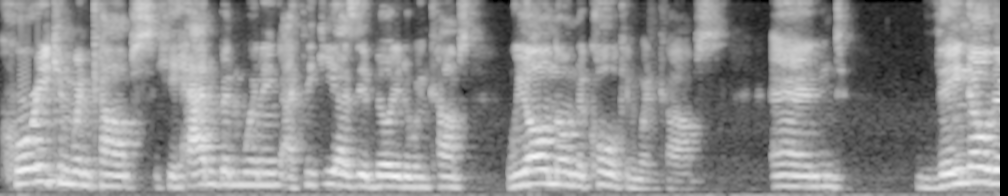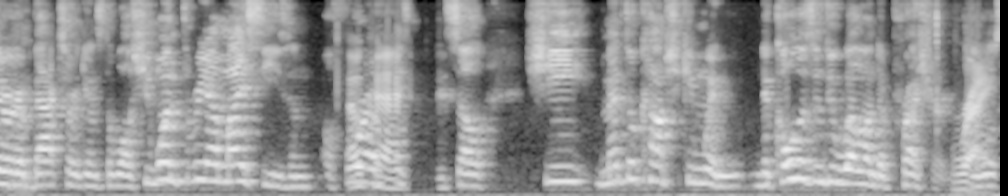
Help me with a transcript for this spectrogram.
Corey can win comps. He hadn't been winning. I think he has the ability to win comps. We all know Nicole can win comps, and they know their backs are against the wall. She won three on my season, or four Okay. on my season. So she mental comp she can win. Nicole doesn't do well under pressure. Right.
